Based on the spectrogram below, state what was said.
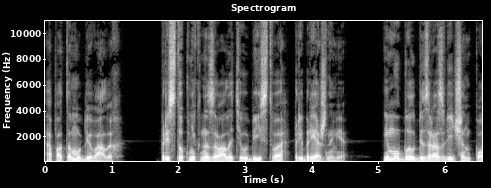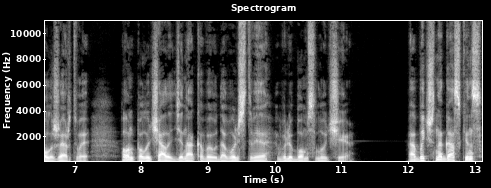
а потом убивал их. Преступник называл эти убийства прибрежными. Ему был безразличен пол жертвы, он получал одинаковое удовольствие в любом случае. Обычно Гаскинс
